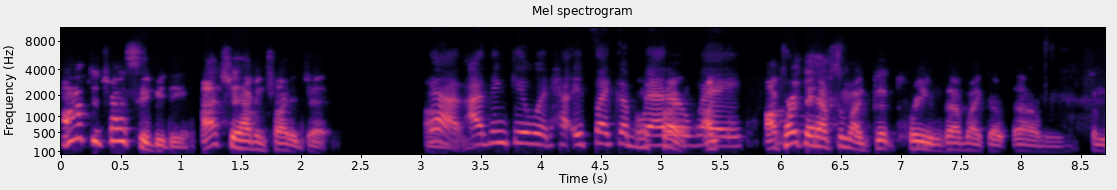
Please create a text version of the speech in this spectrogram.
I'll have to try CBD. I actually haven't tried it yet. Yeah, Um, I think it would ha- it's like a I'll try better it. I'm- way. I've heard they have some like good creams. I have like a um some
